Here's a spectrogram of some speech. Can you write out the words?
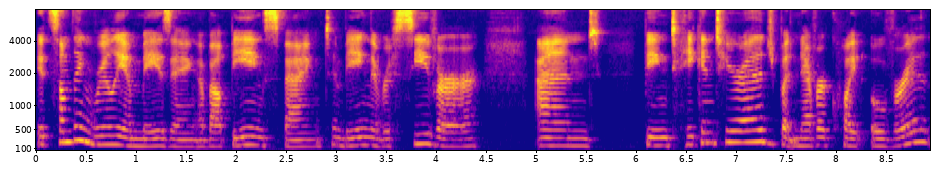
it's something really amazing about being spanked and being the receiver and being taken to your edge but never quite over it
